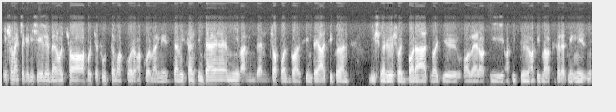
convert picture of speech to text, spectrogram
és a meccseket is élőben, hogyha, hogyha tudtam, akkor, akkor megnéztem, hiszen szinte nyilván minden csapatban szinte játszik olyan ismerős, vagy barát, vagy haver, aki, akit, akit már szeretnék nézni.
